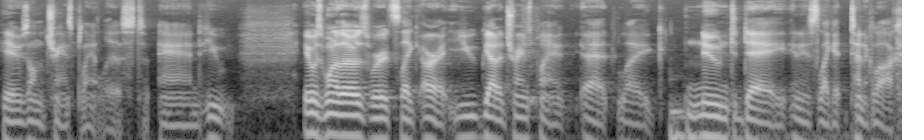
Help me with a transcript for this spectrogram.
Yeah, He was on the transplant list, and he. It was one of those where it's like, all right, you got a transplant at like noon today, and it's like at ten o'clock.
